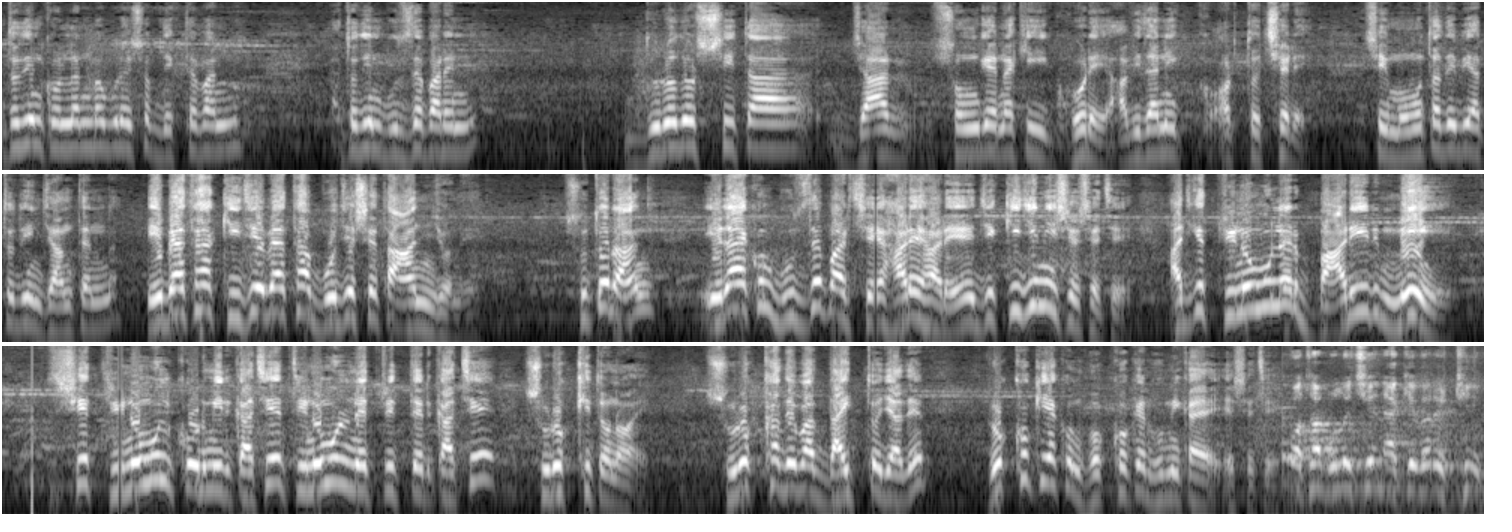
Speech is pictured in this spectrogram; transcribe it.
এতদিন কল্যাণবাবুর এসব দেখতে পাননি, এতদিন বুঝতে পারেননি। দূরদর্শিতা যার সঙ্গে নাকি ঘোরে, আবিধানিক অর্থ ছেড়ে, সেই মমতা দেবী এতদিন জানতেন না। এ ব্যথা কি যে ব্যথা, বোঝে সে তা আঞ্জনে সুতরাং এরা এখন বুঝতে পারছে হাড়ে হাড়ে যে কি জিনিস এসেছে। আজকে তৃণমূলের বাড়ির মেয়ে, সে তৃণমূল কর্মীর কাছে, তৃণমূল নেতৃত্বের কাছে সুরক্ষিত নয়। সুরক্ষা দেবার দায়িত্ব যাদের, রক্ষকই এখন ভক্ষকের ভূমিকায় এসেছে। কথা বলেছেন একেবারে ঠিক।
